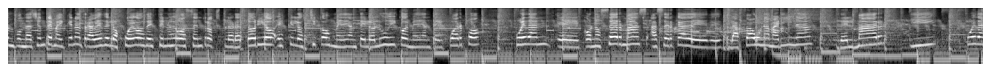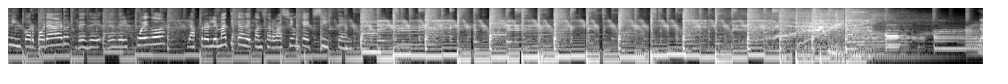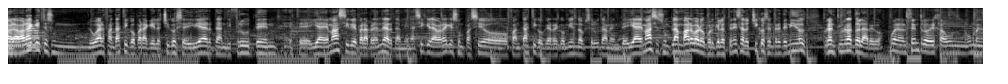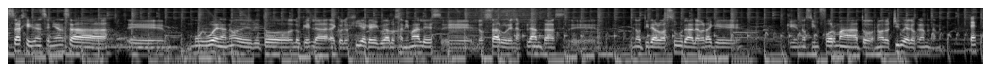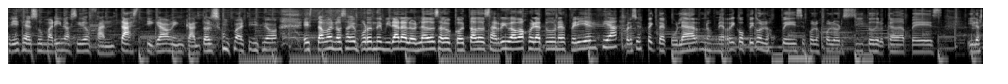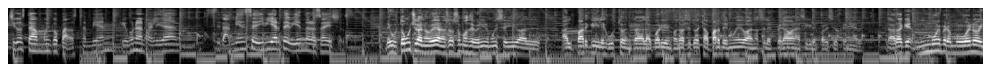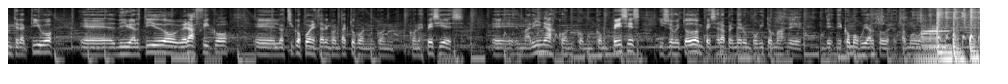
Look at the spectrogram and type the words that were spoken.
en Fundación Temaiken a través de los juegos de este nuevo centro exploratorio es que los chicos mediante lo lúdico y mediante el cuerpo puedan eh, conocer más acerca de, de la fauna marina, del mar y puedan incorporar desde, desde el juego las problemáticas de conservación que existen. La verdad que este es un lugar fantástico para que los chicos se diviertan, disfruten este, y además sirve para aprender también. Así que la verdad que es un paseo fantástico que recomiendo absolutamente. Y además es un plan bárbaro porque los tenés a los chicos entretenidos durante un rato largo. Bueno, el centro deja un, mensaje y una enseñanza eh, muy buena ¿no? de, todo lo que es la, la, ecología, que hay que cuidar los animales, eh, los árboles, las plantas, eh, no tirar basura. La verdad que, que nos informa a todos, ¿no? a los chicos y a los grandes también. La experiencia del submarino ha sido fantástica, me encantó el submarino. Estamos, no saben por dónde mirar, a los lados, a los costados, arriba, abajo, era toda una experiencia. Me pareció espectacular, nos me recopé con los peces, con los colorcitos de cada pez y los chicos estaban muy copados también, que uno en realidad también se divierte viéndolos a ellos. Les gustó mucho la novedad, nosotros somos de venir muy seguido al, al, parque y les gustó entrar al acuario y encontrarse toda esta parte nueva, no se la esperaban, así que les pareció genial. La verdad que muy pero muy bueno, interactivo, eh, divertido, gráfico, eh, los chicos pueden estar en contacto con, con, especies eh, marinas, con, con, peces y sobre todo empezar a aprender un poquito más de, de, de cómo cuidar todo esto, está muy bueno.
